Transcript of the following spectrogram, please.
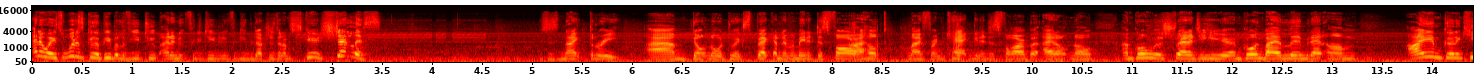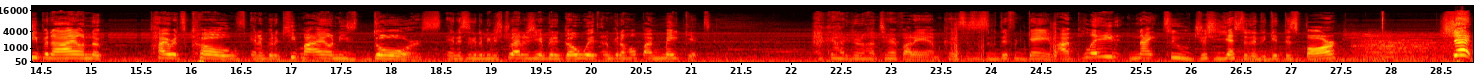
Anyways, what is good, people of YouTube? I know 52 New 50 Productions, and I'm scared shitless. This is night three. Um, don't know what to expect. I never made it this far. I helped my friend Kat get it this far, but I don't know. I'm going with a strategy here. I'm going by a limb that um, I am gonna keep an eye on the Pirates Cove, and I'm gonna keep my eye on these doors. And this is gonna be the strategy I'm gonna go with. And I'm gonna hope I make it. God, you don't know how terrified I am, because this is a different game. I played Night 2 just yesterday to get this far. Shit!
